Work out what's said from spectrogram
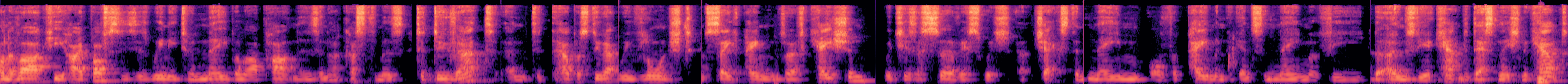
one of our key hypotheses is we need to enable our partners and our customers to do that. And to help us do that, we've launched Safe Payment Verification, which is a service which uh, checks the name of a payment against the name of the that owns the account, the destination account,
